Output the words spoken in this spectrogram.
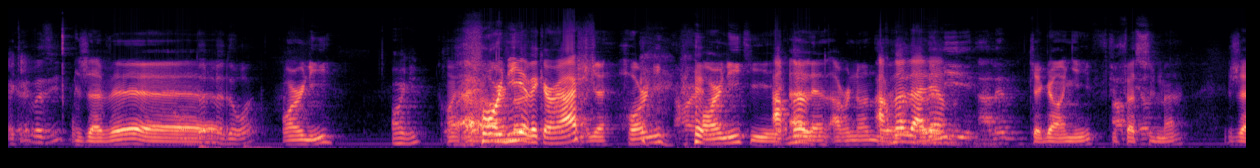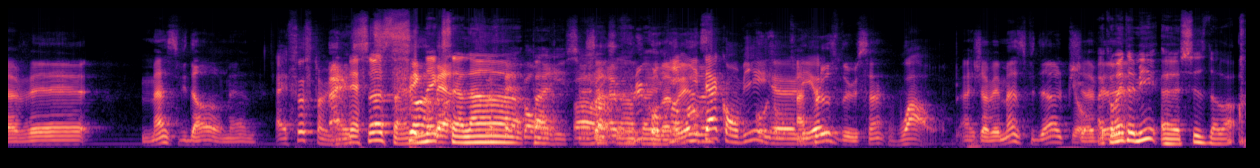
Ok, vas-y. J'avais On donne le euh, droit. Horny. Horny. Ouais, Horny Arnold. avec un H. Yeah, Horny. Horny qui est Arnold. Allen, Arnold, Arnold euh, Allen. Qui a gagné plus Ah, facilement. J'avais Masvidal, man. Hey, ça, c'est un Ben, Et ça, c'est un. Ça, excellent bon. pari. ça, Ah, voulu qu'on Il était à combien, euh, À plus 200. Wow. Ah, J'avais Masvidal, puis j'avais... À combien t'as mis? Euh, 6 dollars.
